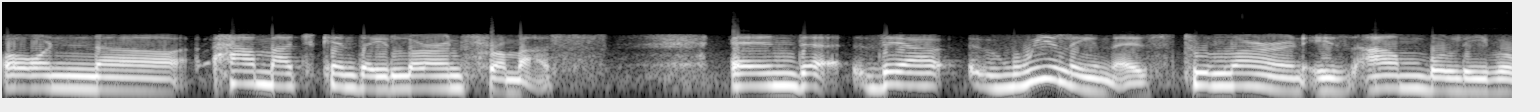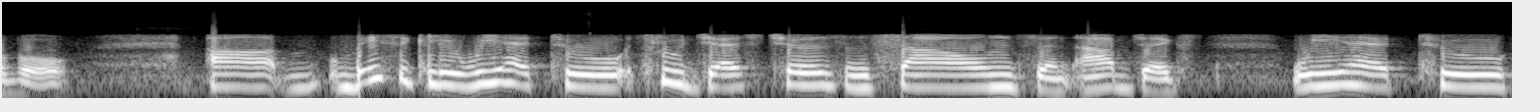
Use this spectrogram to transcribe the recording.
on uh, how much can they learn from us, and their willingness to learn is unbelievable. Uh, basically, we had to through gestures and sounds and objects, we had to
